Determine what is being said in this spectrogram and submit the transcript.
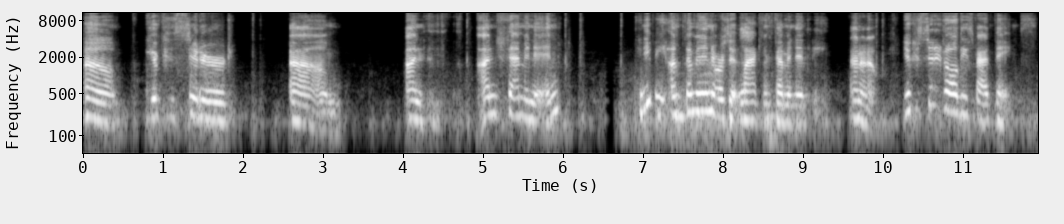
Um, you're considered um, un- unfeminine. Can you be unfeminine or is it lacking femininity? I don't know. You're considered all these bad things.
